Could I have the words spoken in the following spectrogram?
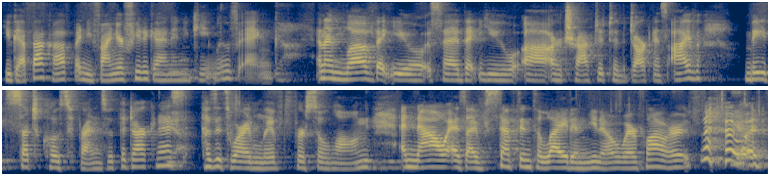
you get back up and you find your feet again and you keep moving. Yeah. And I love that you said that you uh, are attracted to the darkness. I've made such close friends with the darkness Yeah. because it's where I lived for so long. And now, as I've stepped into light and you know wear flowers, I,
